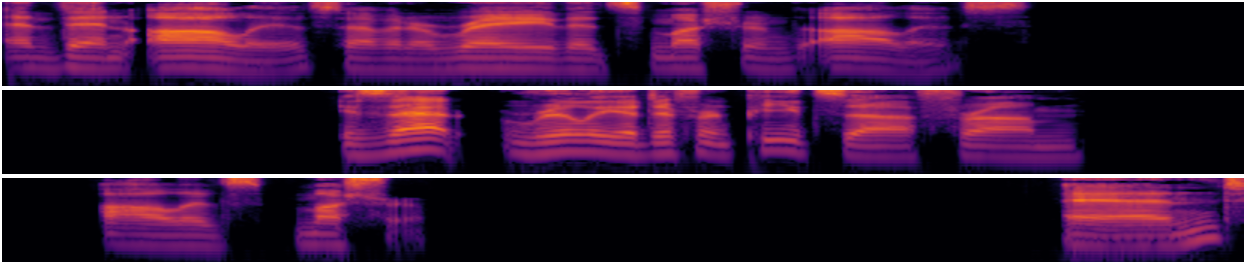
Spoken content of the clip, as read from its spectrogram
and then olives, I have an array that's mushrooms, olives. Is that really a different pizza from olives, mushroom? And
